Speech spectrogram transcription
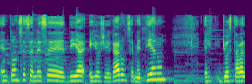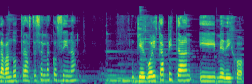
entonces en ese día ellos llegaron, se metieron, yo estaba lavando trastes en la cocina, llegó el capitán y me dijo,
